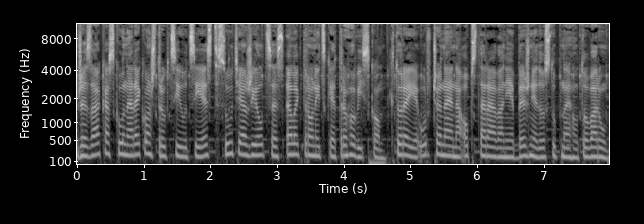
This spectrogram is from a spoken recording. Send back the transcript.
že zákazku na rekonštrukciu ciest súťažil cez elektronické elektronické trhovisko, ktoré je určené na obstarávanie bežne dostupného tovaru.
